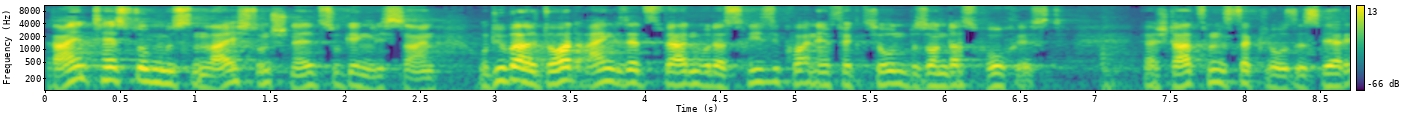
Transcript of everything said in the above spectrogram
Reintestungen müssen leicht und schnell zugänglich sein und überall dort eingesetzt werden, wo das Risiko einer Infektion besonders hoch ist. Herr Staatsminister Klose, es wäre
